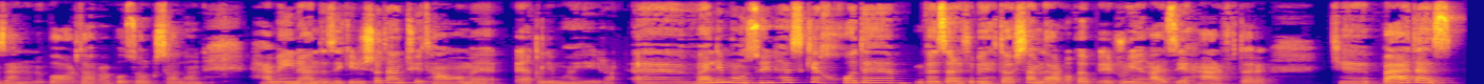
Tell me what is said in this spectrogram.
زنان باردار و بزرگسالان همه این اندازه گیری شدن توی تمام اقلیم های ایران. ولی موضوع این هست که خود وزارت بهداشت هم در واقع روی این قضیه حرف داره که بعد از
